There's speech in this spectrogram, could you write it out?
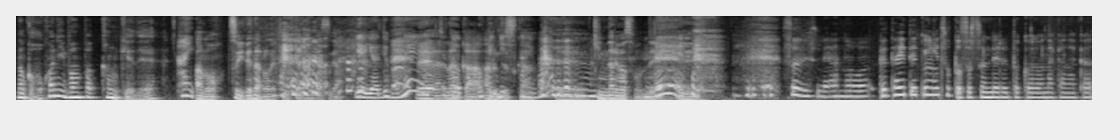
なんか他に万博関係で、はい。あのついでなので聞いてるんですが、いやいやでもね、えー、なんかあるんですか？えー気になりますもんね。ねえ。えーそそうですね。あの具体的にちょっと進んでるところなかなか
